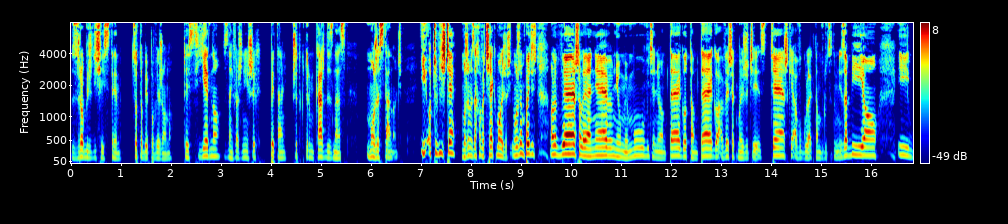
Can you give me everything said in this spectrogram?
zrobisz dzisiaj z tym, co tobie powierzono? To jest jedno z najważniejszych pytań, przed którym każdy z nas może stanąć. I oczywiście możemy zachować się jak Mojżesz i możemy powiedzieć, ale wiesz, ale ja nie wiem, nie umiem mówić, ja nie mam tego, tamtego, a wiesz, jak moje życie jest ciężkie, a w ogóle jak tam wrócę, to mnie zabiją i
